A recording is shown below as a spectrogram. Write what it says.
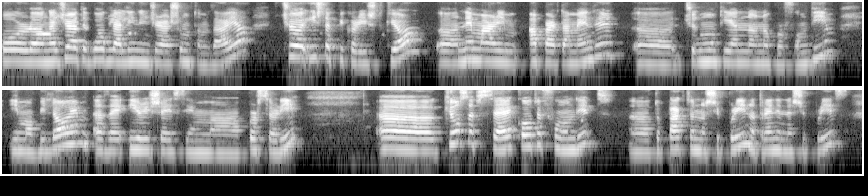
por eh, nga gjërat e vogla lindin gjëra shumë të mëdhaja, që ishte pikërisht kjo, eh, ne marrim apartamente eh, që mund të jenë në përfundim, i mobilojmë dhe i rishesim përsëri. Kjo sepse kohët e fundit, të paktën në Shqipëri, në trendin e Shqipërisë,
